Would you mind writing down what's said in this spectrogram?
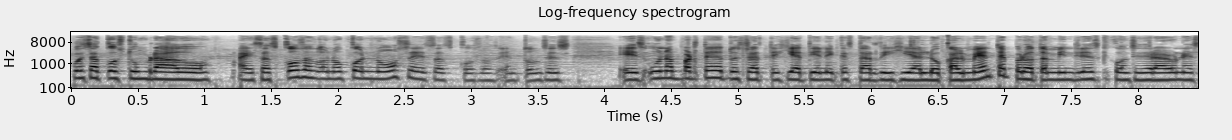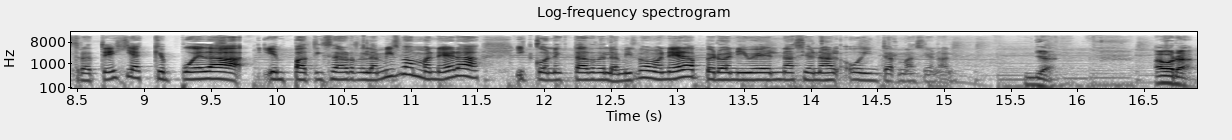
pues acostumbrado a esas cosas o no conoce esas cosas. Entonces, es una parte de tu estrategia tiene que estar dirigida localmente, pero también tienes que considerar una estrategia que pueda empatizar de la misma manera y conectar de la misma manera, pero a nivel nacional o internacional. Ya. Ahora,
